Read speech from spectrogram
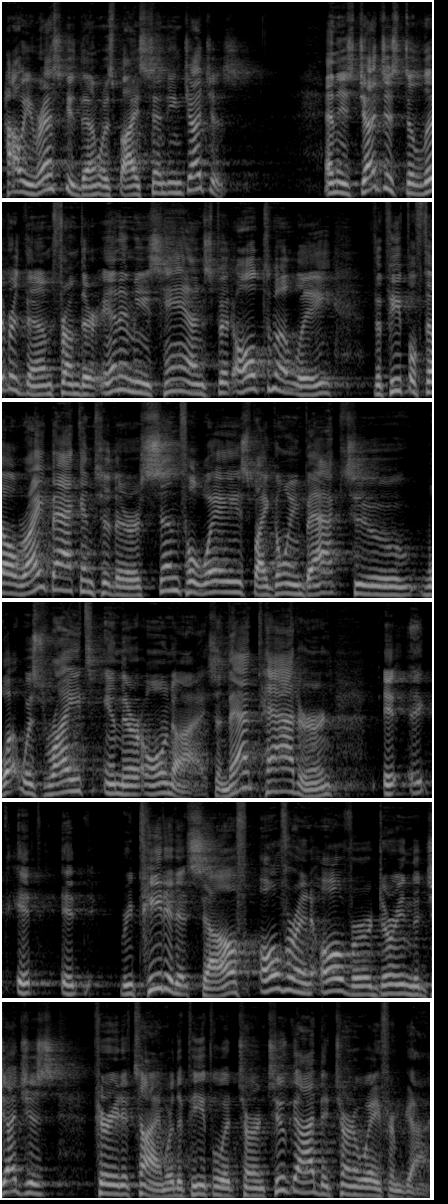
how He rescued them was by sending judges. And these judges delivered them from their enemies' hands, but ultimately, the people fell right back into their sinful ways by going back to what was right in their own eyes. And that pattern, it, it, it, it repeated itself over and over during the judges' period of time, where the people would turn to God, they'd turn away from God.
